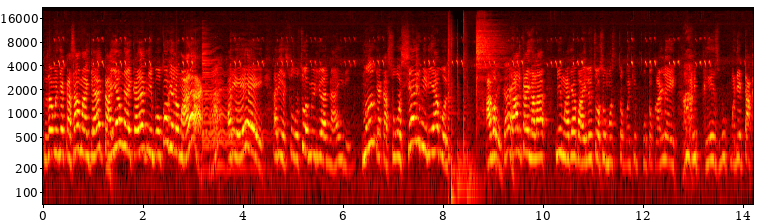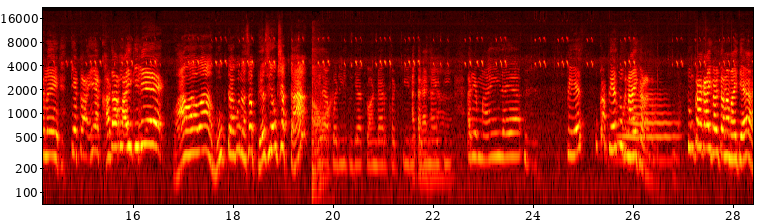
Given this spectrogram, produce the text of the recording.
तुझा म्हणजे कसा माहिती आहे? कायम नाही कळत नाही बोको गेलो माळा अरे अरे सोसो मीडिया नाही रे. मग? त्या का सोशल मीडिया बोल. अगं काय? काल काय झाला? मी माझ्या बायलेचो असं मस्त पैकी फोटो काढले हा. आणि फेसबुकमध्ये टाकलंय. ते का एक हजार लाईक केली वा वा वा. बुक टाकून असं फेस येऊ शकता? तिरा पडली तुझ्या तोंडार पटकी आता काय नाही? ती. अरे माई दया. फेस तुका फेसबुक नाही कळत. तुमका काय कळतं ना माहिती आहे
